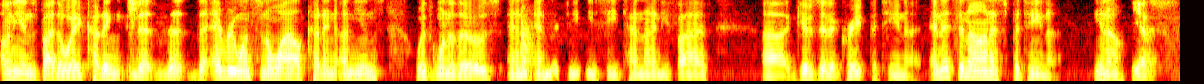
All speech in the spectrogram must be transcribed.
onions by the way, cutting the the the every once in a while cutting onions with one of those and and the GEC 1095 uh gives it a great patina. And it's an honest patina, you know. yes,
